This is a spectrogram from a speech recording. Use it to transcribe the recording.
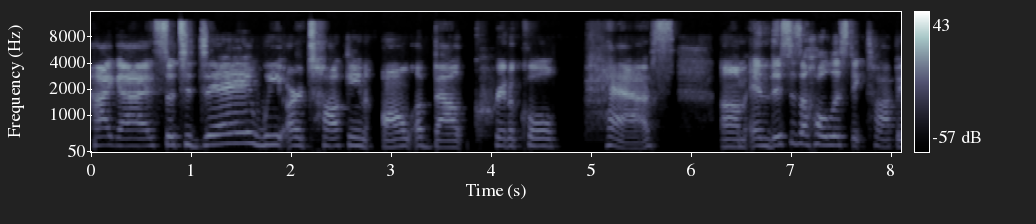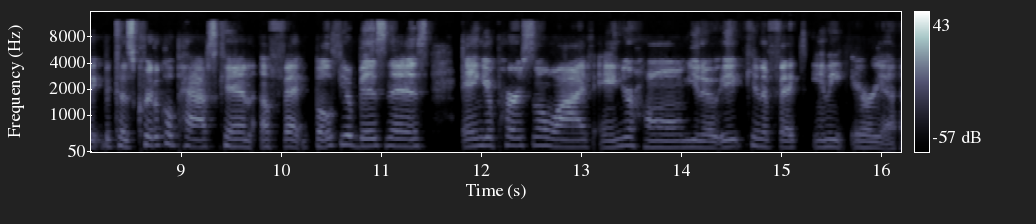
Hi, guys. So today we are talking all about critical paths. Um, and this is a holistic topic because critical paths can affect both your business and your personal life and your home. You know, it can affect any area.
